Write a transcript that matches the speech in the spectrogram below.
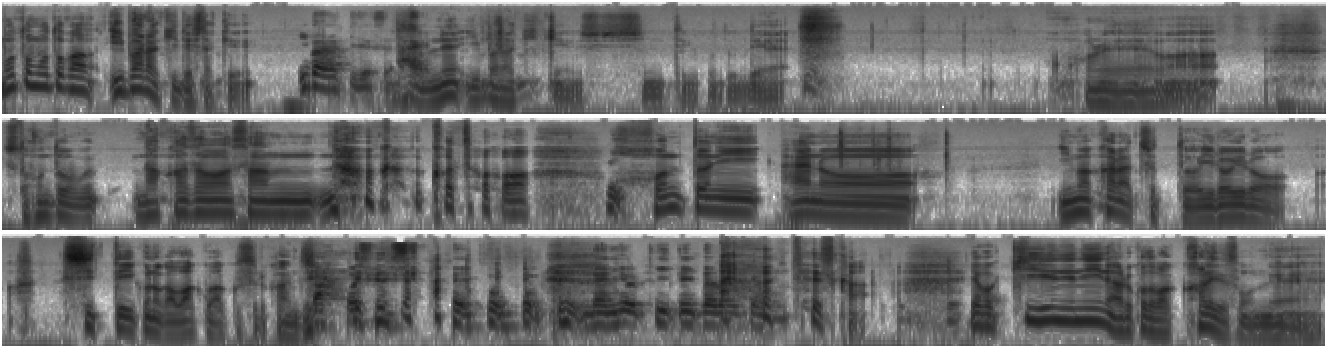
もともとが茨城でしたっけ？茨城です。はい、ね、茨城県出身ということで、これは、ちょっと本当、中澤さんのことを、本当に、あの今からちょっといろいろ 知っていくのがワクワクする感じ。何を聞いていただいても。ですか？やっぱ気になることばっかりですもんね。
